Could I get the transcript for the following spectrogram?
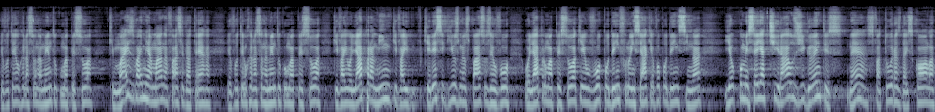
eu vou ter um relacionamento com uma pessoa que mais vai me amar na face da terra, eu vou ter um relacionamento com uma pessoa que vai olhar para mim, que vai querer seguir os meus passos, eu vou olhar para uma pessoa que eu vou poder influenciar, que eu vou poder ensinar. E eu comecei a tirar os gigantes, né, as faturas da escola,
